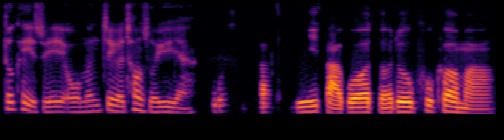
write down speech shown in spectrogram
都可以随意，我们这个畅所欲言。你打过德州扑克吗？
